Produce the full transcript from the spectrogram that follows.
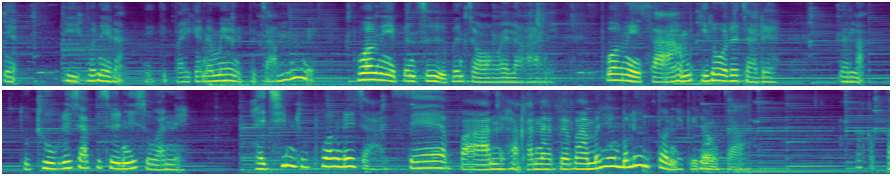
เนี่ยพี่คนนี้ล่ะนี่ที่ไปกันนะแม่นี่ประจำเลยพวกนี้เพิ่นซื้อเพิ่นจองไว้และค่ะนี่พวกนี้สามกิโลเด้จ้ะเด้อนั่นล่ะถูกๆได้จ้ะไปซื้อในสวนเนี่ยให้ชิมทุกพวงได้จ้ะแซ่บหวานค่ะ ขนาดแบบว่ามันยังบ่ลืมต้นเลยพี่น้องจ้าแล้วก็ไป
